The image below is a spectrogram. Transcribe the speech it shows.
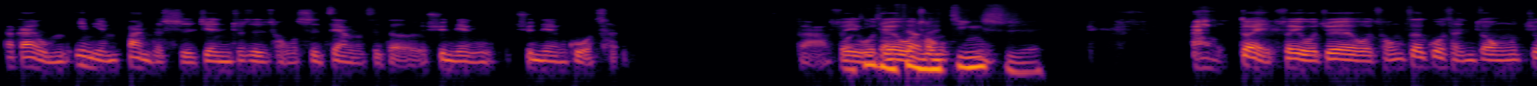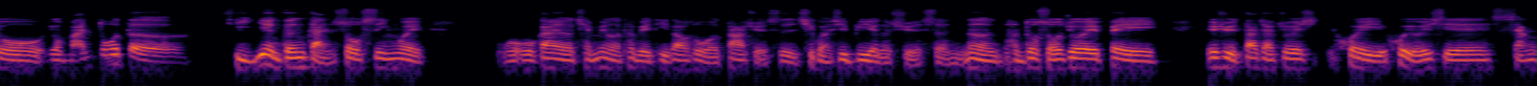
大概我们一年半的时间就是从事这样子的训练训练过程。对啊，所以我觉得我从金石哎，对，所以我觉得我从这个过程中就有蛮多的体验跟感受，是因为我我刚才有前面有特别提到说，我大学是气管系毕业的学生，那很多时候就会被，也许大家就会会会有一些想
